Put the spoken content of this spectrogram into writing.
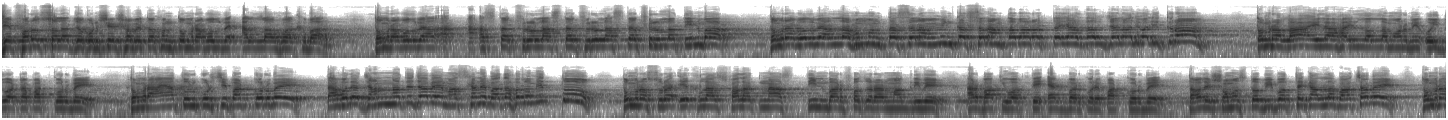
যে ফরজ সলাত যখন শেষ হবে, তখন তোমরা বলবে, আল্লাহ আকবার। তোমরা বলবে আস্তাক ফিরুল্লাহ আস্তাক ফিরুল্লাহ আস্তাক ফিরুল্লাহ তিনবার। তোমরা বলবে আল্লাহ ইকরাম। তোমরা লা ইলাহা ইল্লাল্লাহ মর্মে ওই দোয়াটা পাঠ করবে। তোমরা আয়াতুল কুরসি পাঠ করবে, তাহলে জান্নাতে যাবে, মাঝখানে বাধা হলো মৃত্যু। তোমরা সূরা ইখলাস, ফালাক, নাস তিনবার ফজর আর মাগরিবে আর বাকি ওয়াক্তে একবার করে পাঠ করবে। তাহলে সমস্ত বিপদ থেকে আল্লাহ বাঁচাবে। তোমরা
